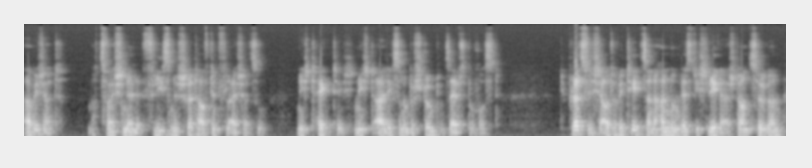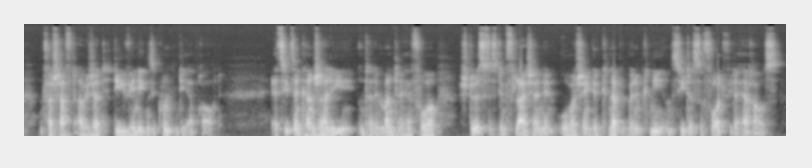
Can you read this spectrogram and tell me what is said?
Abijad macht zwei schnelle, fließende Schritte auf den Fleischer zu. Nicht hektisch, nicht eilig, sondern bestimmt und selbstbewusst. Plötzliche Autorität seiner Handlung lässt die Schläger erstaunt zögern und verschafft Abijad die wenigen Sekunden, die er braucht. Er zieht sein Kanjali unter dem Mantel hervor, stößt es dem Fleischer in den Oberschenkel knapp über dem Knie und zieht es sofort wieder heraus.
